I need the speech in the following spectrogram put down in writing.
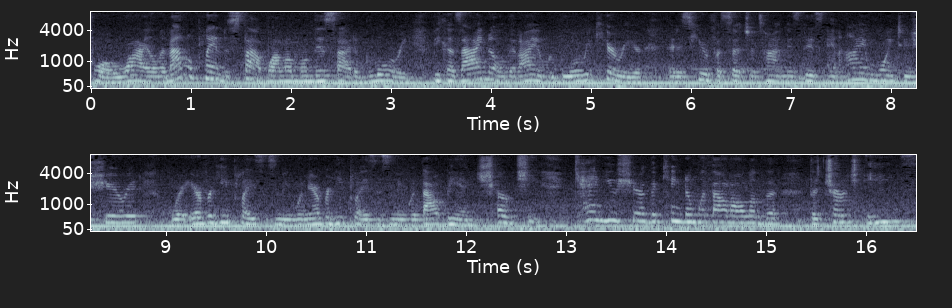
for a while, and I don't plan to stop while I'm on this side of glory because I know that I am a glory carrier that is here for such a time as this, and I am going to share it wherever He places me, whenever He places me, without being churchy. Can you share the kingdom without all of the, the church ease?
